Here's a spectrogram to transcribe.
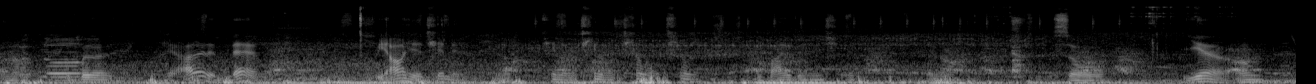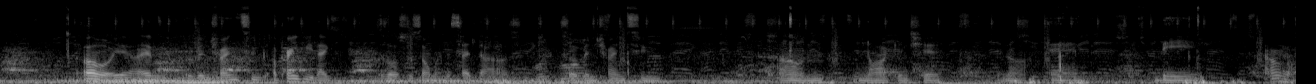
you know, but yeah, other than that, we out here chilling, you know, chilling, chilling, chilling, chilling, vibing and shit, you know. So, yeah, um, oh yeah, and I've been trying to, apparently like, there's also someone inside the house, so I've been trying to, um, knock and shit, you know, and they, I don't know,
